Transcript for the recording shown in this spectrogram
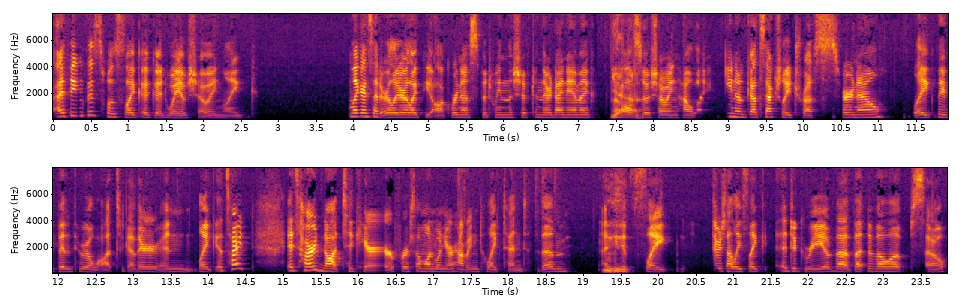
I think this was like a good way of showing like like I said earlier, like the awkwardness between the shift in their dynamic, but Yeah. also showing how like, you know, Guts actually trusts her now. Like they've been through a lot together and like it's hard it's hard not to care for someone when you're having to like tend to them. I think Mhm. it's like there's at least like a degree of that that develops. So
